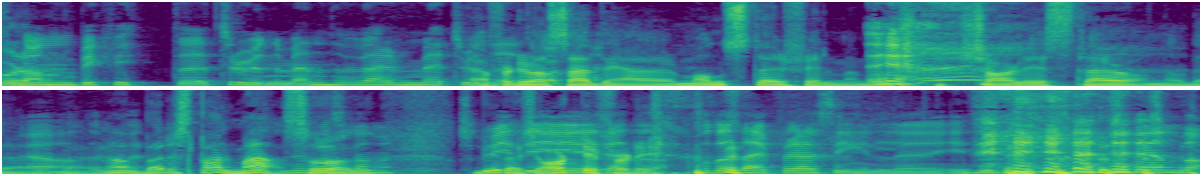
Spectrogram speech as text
Hvordan bli kvitt truende menn. Være mer truende Ja, for du har sett den monsterfilmen med Charlie Theron, og det, Ja, det var- bare spill meg, så. Så blir det ikke artig for dem. Og det er derfor jeg er singel eh, ennå.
